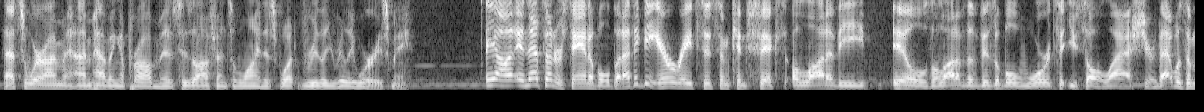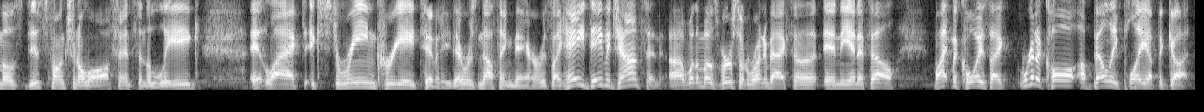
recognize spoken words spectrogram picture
That's where I'm I'm having a problem. Is his offensive line is what really really worries me. Yeah, and that's understandable. But I think the air raid system can fix a lot of the ills, a lot of the visible warts that you saw last year. That was the most dysfunctional offense in the league. It lacked extreme creativity. There was nothing there. It was like, hey, David Johnson, uh, one of the most versatile running backs in the, in the NFL. Mike McCoy's like, we're going to call a belly play up the gut.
